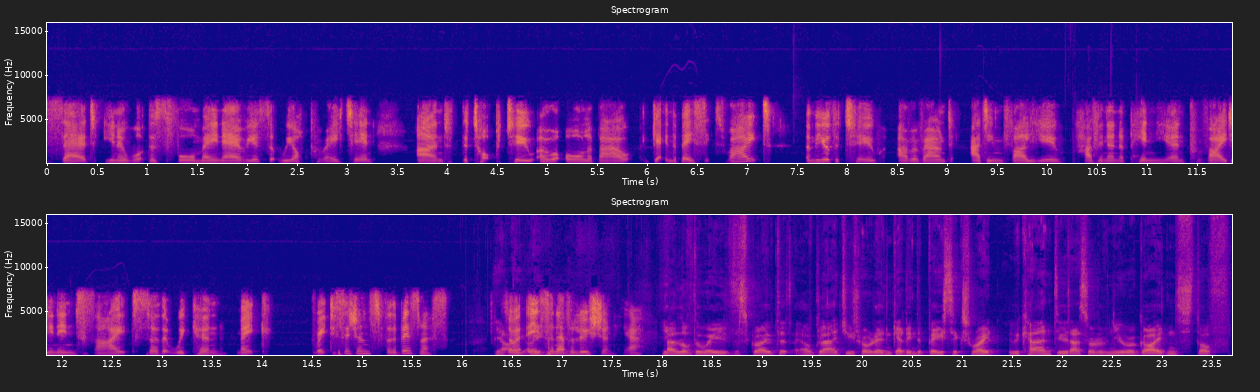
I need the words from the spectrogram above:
said, you know what, there's four main areas that we operate in. And the top two are all about getting the basics right. And the other two are around adding value, having an opinion, providing insight so that we can make great decisions for the business. Yeah, so I, it's I, an evolution, yeah. Yeah, I love the way you described it. I'm glad you threw in getting the basics right. We can't do that sort of newer guidance stuff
